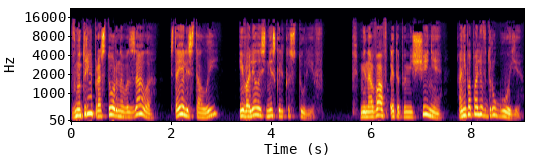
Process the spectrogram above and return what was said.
Внутри просторного зала стояли столы и валялось несколько стульев. Миновав это помещение, они попали в другое,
